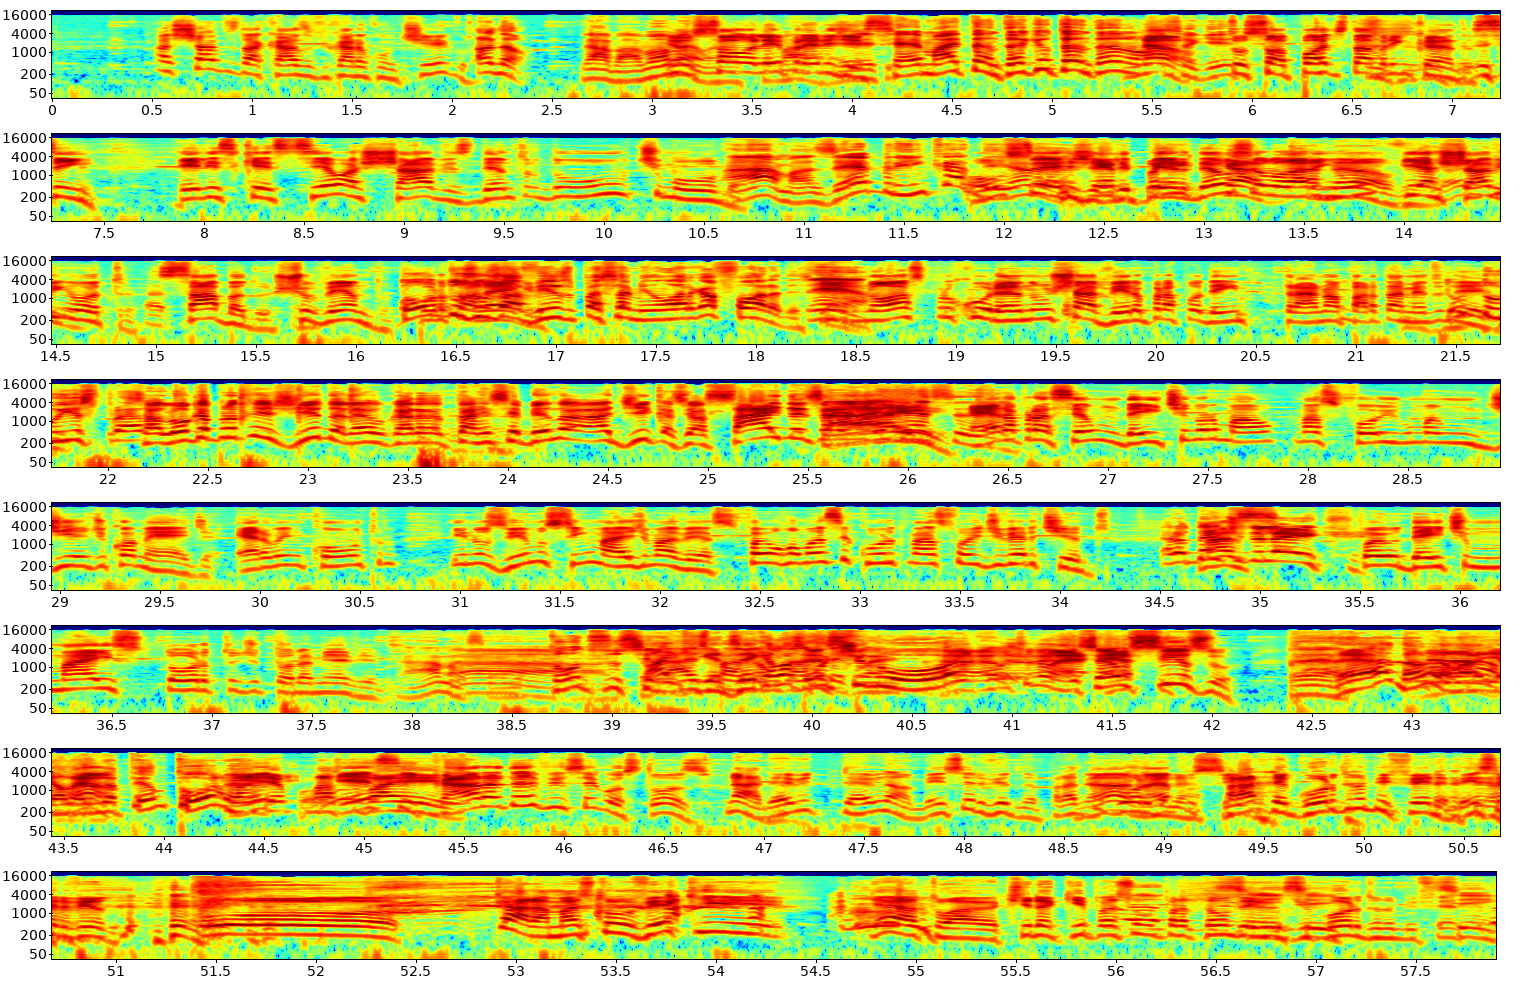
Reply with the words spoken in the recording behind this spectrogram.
As chaves da casa ficaram contigo? Ah, não. Ah, mas, mas, Eu só olhei pra mas ele e disse- Esse é mais tantã que o tantã nosso não, aqui. tu só pode estar brincando. Sim, ele esqueceu as chaves dentro do último Uber. Ah, mas é brincadeira. Ou seja, É ele perdeu o celular em Ah, não, um e a chave em outro. Sábado, chovendo. Todos Porto os avisos pra essa mina largar fora desse. É. E nós procurando um chaveiro pra poder entrar no apartamento dele. Tudo isso pra. Essa louca é protegida, né? O cara tá recebendo a, a dica, assim, ó. Sai desse Sai aí. desse- Era pra ser um date normal, mas foi uma- um dia de comédia. Era um encontro e nos vimos sim mais de uma vez. Foi um romance curto, mas foi divertido. Era o date Mas de leite. Foi o date mais torto de toda a minha vida. Ah, mas Ah. todos os sinais Ai, quer dizer que ela dar continuou. É, continua, Esse é, é- o siso. É, não, ela, e ela não. ainda tentou, né? Mas Esse vai- cara deve ser gostoso. Não, deve, deve não, bem servido, né? Prato Não, de gordo, não é né? possível. Prato de gordo no buffet, né? Bem servido. O... Cara, mas tu vê que... É, tu ah, tira aqui, parece um pratão de, Sim, de sim. gordo no buffet. Sim.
